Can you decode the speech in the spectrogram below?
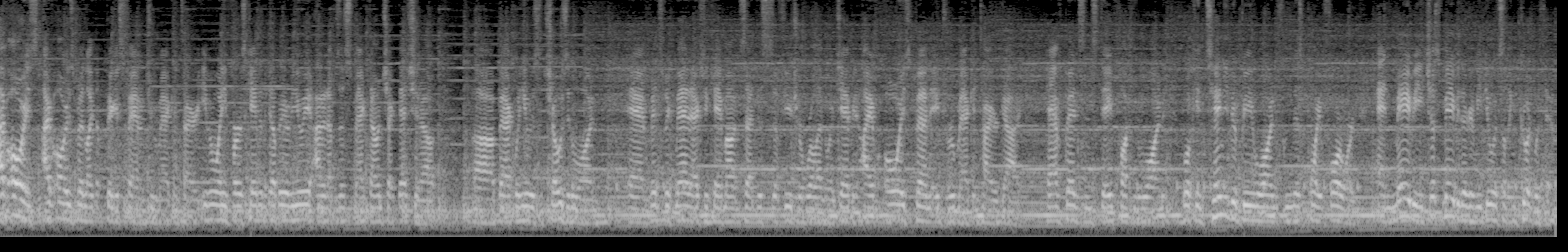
I've always, I've always been like the biggest fan of Drew McIntyre. Even when he first came to the WWE, on an episode of SmackDown, check that shit out. Uh, back when he was the chosen one, and Vince McMahon actually came out and said this is a future World Heavyweight Champion. I have always been a Drew McIntyre guy. Have been since day fucking one. Will continue to be one from this point forward. And maybe, just maybe, they're going to be doing something good with him.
